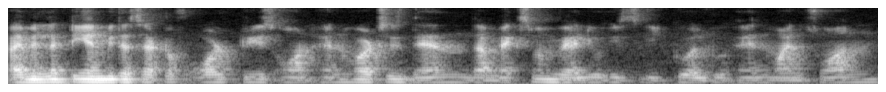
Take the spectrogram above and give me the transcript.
I mean let Tn be the set of all trees on n vertices then the maximum value is equal to n minus 1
